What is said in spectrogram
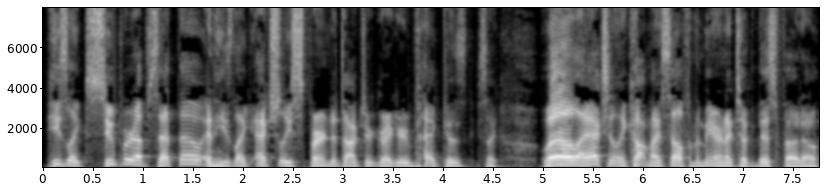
he's like super upset though, and he's like actually spurned to talk to Gregory Peck because he's like, well, I accidentally caught myself in the mirror and I took this photo,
